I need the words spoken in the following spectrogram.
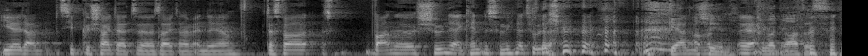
ihr da im Prinzip gescheitert äh, seid dann am Ende, ja. Das war, das war eine schöne Erkenntnis für mich natürlich. Gern geschehen. Lieber gratis.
